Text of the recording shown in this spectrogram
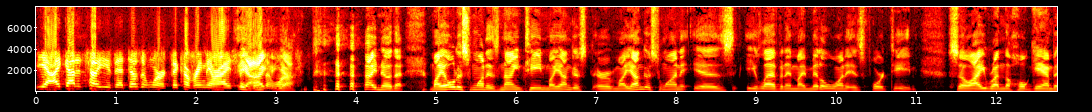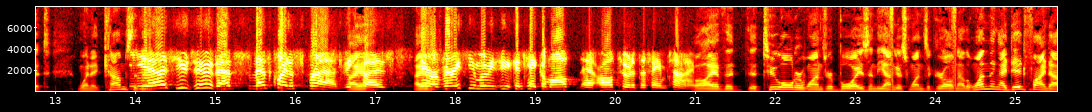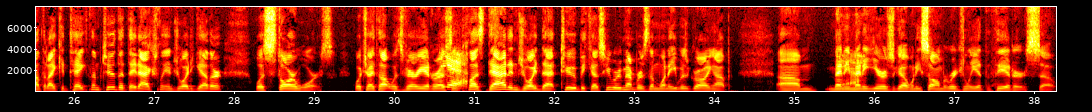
yeah i got to tell you that doesn't work the covering their eyes I, doesn't work yeah. I know that. My oldest one is 19. My youngest or my youngest one is 11, and my middle one is 14. So I run the whole gambit when it comes to that. yes you do that's that's quite a spread because I there have- are very few movies you can take them all uh, all to it at the same time Well, I have the the two older ones are boys, and the youngest one's a girl. Now, the one thing I did find out that I could take them to that they'd actually enjoy together was Star Wars, which I thought was very interesting. Yeah. Plus, Dad enjoyed that too because he remembers them when he was growing up, um, many Yeah. many years ago when he saw them originally at the theaters. So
